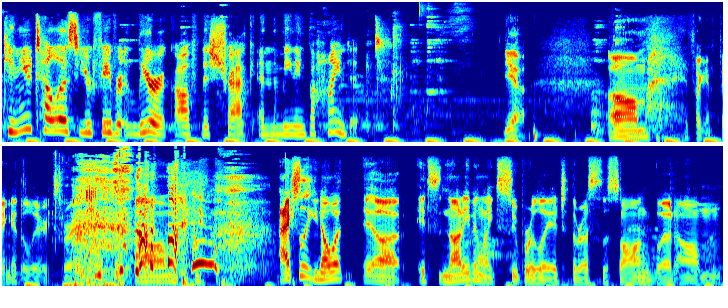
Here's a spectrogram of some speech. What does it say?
can you tell us your favorite lyric off this track and the meaning behind it? yeah. Um if i can think of the lyrics right. Um actually you know what? Uh it's not even like super related to the rest of the song but um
